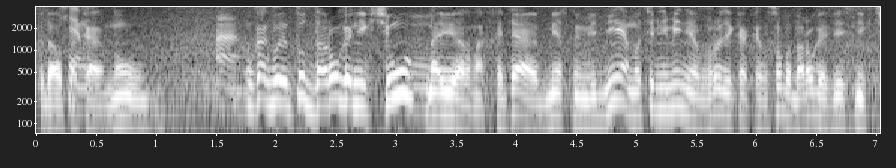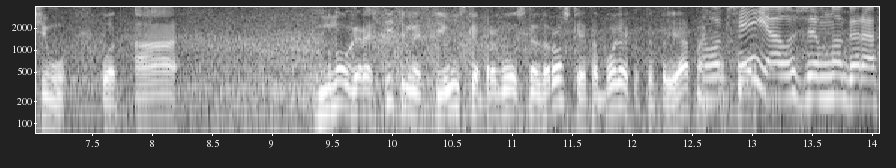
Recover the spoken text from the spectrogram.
Когда вот Чем? такая, ну, А, ну, как бы тут дорога ни к чему, наверное. Хотя местным виднее, но тем не менее, вроде как особо дорога здесь ни к чему. Вот. А много растительности и узкая прогулочная дорожка, это более как-то приятно. ну вообще я уже много раз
